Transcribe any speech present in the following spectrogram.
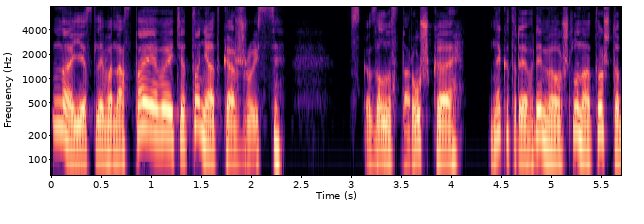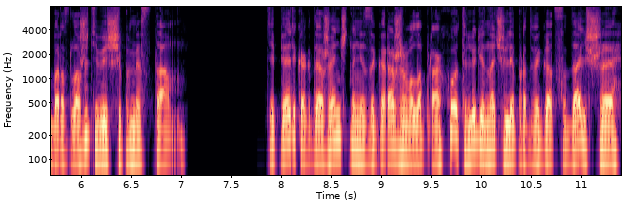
«Но если вы настаиваете, то не откажусь», — сказала старушка. Некоторое время ушло на то, чтобы разложить вещи по местам. Теперь, когда женщина не загораживала проход, люди начали продвигаться дальше.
